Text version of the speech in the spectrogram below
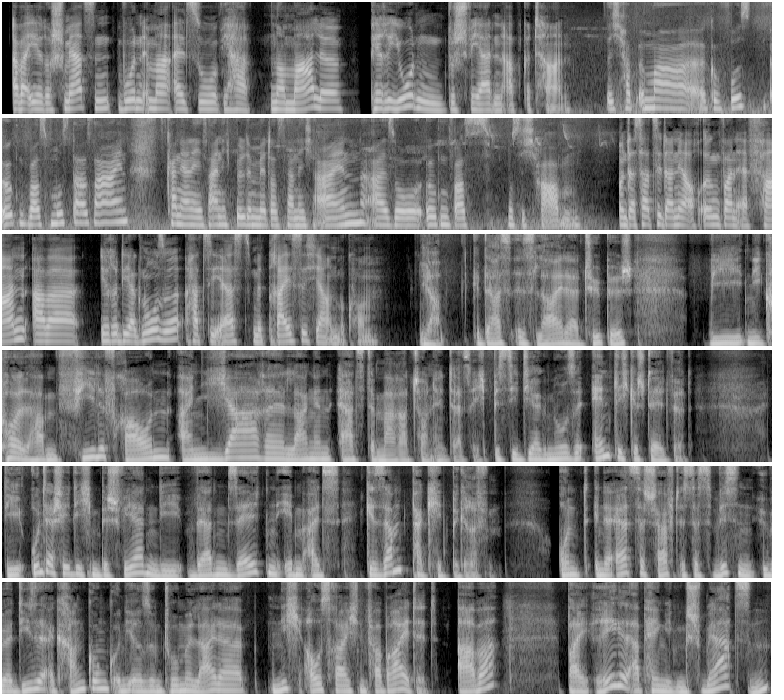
Aber ihre Schmerzen wurden immer als so ja, normale Periodenbeschwerden abgetan. Ich habe immer gewusst, irgendwas muss da sein. Es kann ja nicht sein, ich bilde mir das ja nicht ein. Also irgendwas muss ich haben. Und das hat sie dann ja auch irgendwann erfahren, aber ihre Diagnose hat sie erst mit 30 Jahren bekommen. Ja, das ist leider typisch. Wie Nicole haben viele Frauen einen jahrelangen Ärztemarathon hinter sich, bis die Diagnose endlich gestellt wird. Die unterschiedlichen Beschwerden, die werden selten eben als Gesamtpaket begriffen. Und in der Ärzteschaft ist das Wissen über diese Erkrankung und ihre Symptome leider nicht ausreichend verbreitet. Aber bei regelabhängigen Schmerzen,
